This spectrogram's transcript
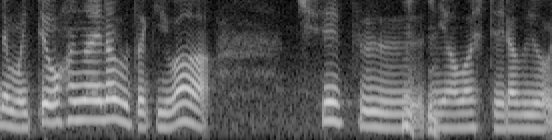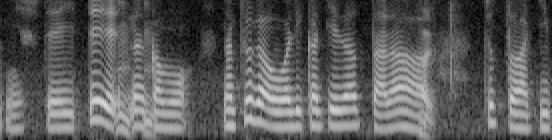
でも一応お花選ぶ時は季節に合わせて選ぶようにしていて、うんうん。なんかもう夏が終わりかけだったら、はい。ちょっと秋っ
